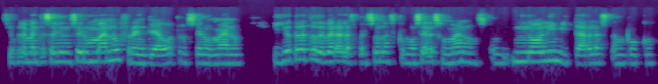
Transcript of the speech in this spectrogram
simplemente soy un ser humano frente a otro ser humano. Y yo trato de ver a las personas como seres humanos, no limitarlas tampoco,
